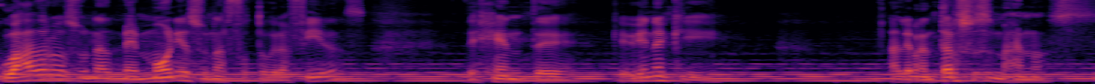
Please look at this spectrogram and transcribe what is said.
cuadros, unas memorias, unas fotografías de gente que viene aquí a levantar sus manos,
